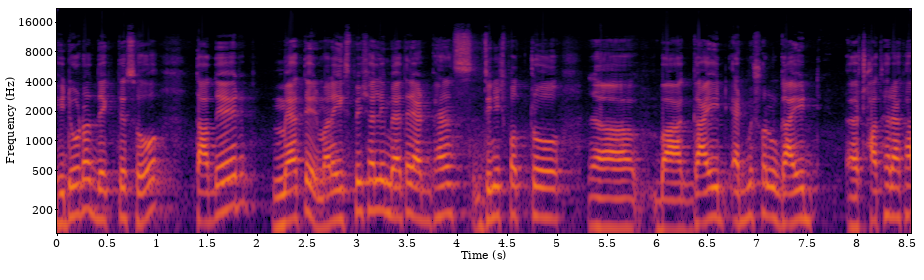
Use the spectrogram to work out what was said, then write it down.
ভিডিওটা দেখতেছো, তাদের ম্যাথের মানে স্পেশালি ম্যাথের অ্যাডভান্স জিনিসপত্র বা গাইড অ্যাডমিশন গাইড সাথে রাখা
